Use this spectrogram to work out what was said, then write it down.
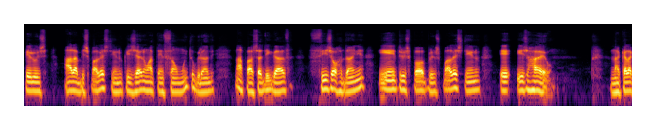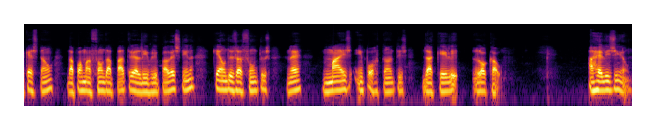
pelos árabes palestinos, que geram uma tensão muito grande na faixa de Gaza, Cisjordânia e entre os próprios palestinos e Israel. Naquela questão da formação da Pátria Livre Palestina, que é um dos assuntos né, mais importantes daquele local. A religião.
